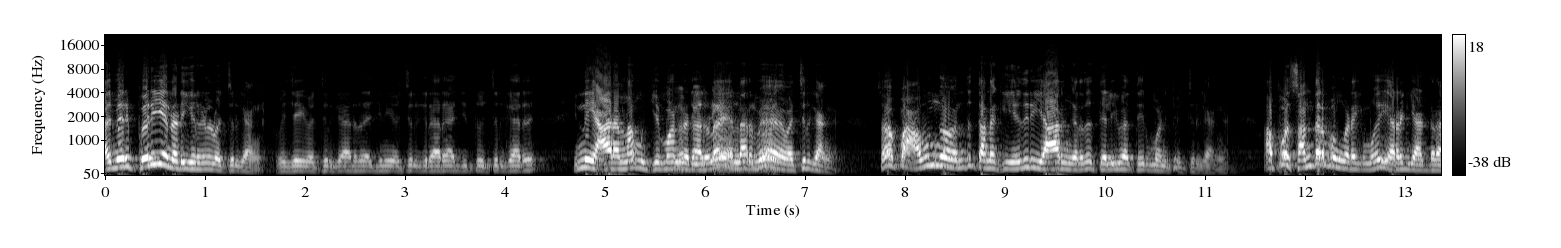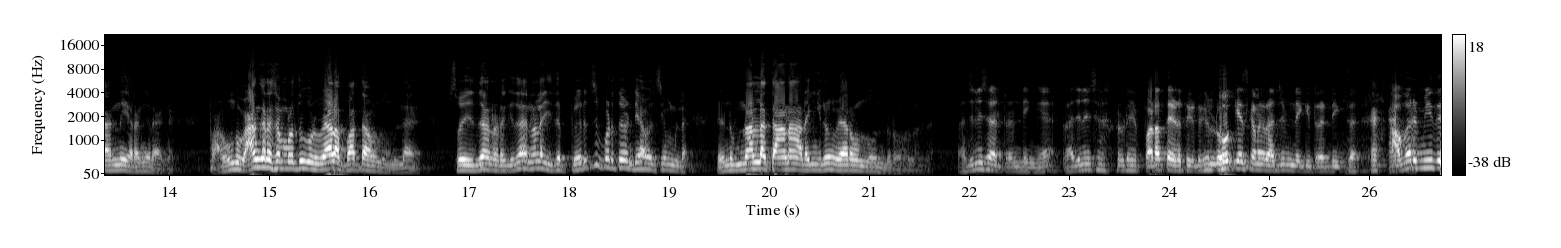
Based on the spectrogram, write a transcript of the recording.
அதுமாரி பெரிய நடிகர்கள் வச்சுருக்காங்க. விஜய் வச்சுருக்காரு ரஜினி வச்சுருக்கிறாரு அஜித் வச்சுருக்காரு. இன்னும் யாரெல்லாம் முக்கியமான நடிகர்களோ எல்லாருமே வச்சுருக்காங்க. ஸோ அப்போ அவங்க வந்து தனக்கு எதிரி யாருங்கிறத தெளிவாக தீர்மானித்து வச்சுருக்காங்க. அப்போ சந்தர்ப்பம் கிடைக்கும் போது இறங்கி ஆடுறான்னு இறங்குறாங்க. இப்போ அவங்க வாங்குற சம்பளத்துக்கு ஒரு வேலை பார்த்தாகணும்ல ஸோ இதுதான் நடக்குது. அதனால் இதை பெருசுப்படுத்த வேண்டிய அவசியம் இல்லை. ரெண்டு மூணு நாளில் தானாக அடங்கிடும் வேற ஒன்று வந்துடும் அவ்வளோதான் ரஜினி சார் ட்ரெண்டிங்கு ரஜினி சாருடைய படத்தை எடுத்துக்கிட்டு லோகேஷ் கனகராஜும் இன்னைக்கு ட்ரெண்டிங் சார். அவர் மீது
